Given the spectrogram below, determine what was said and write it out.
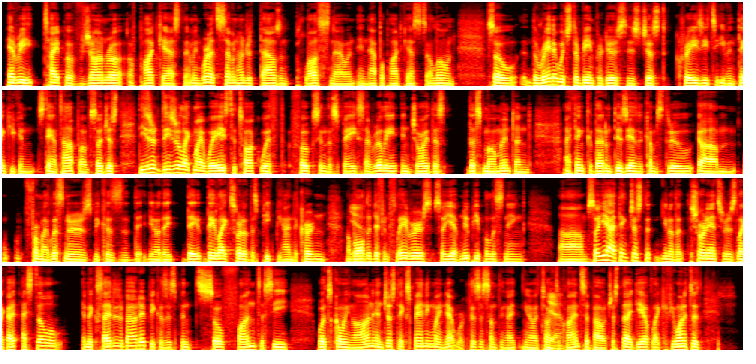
every type of genre of podcast. I mean, we're at 700,000 plus now in, in Apple Podcasts alone. So the rate at which they're being produced is just crazy to even think you can stay on top of. So just these are, these are like my ways to talk with folks in the space. I really enjoyed this this moment and i think that enthusiasm comes through um, for my listeners because they, you know they, they they like sort of this peek behind the curtain of Yeah. all the different flavors so you have new people listening um, so yeah, I think just the, you know the, the short answer is like I, I still am excited about it because it's been so fun to see what's going on and just expanding my network. This is something I you know I talk to clients about. Just the idea of like if you wanted to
